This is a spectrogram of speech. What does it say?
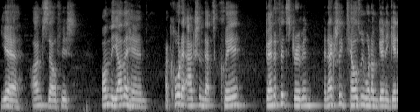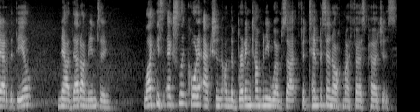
Yeah, I'm selfish. On the other hand, a call to action that's clear, benefits driven, and actually tells me what I'm going to get out of the deal, now that I'm into. Like this excellent call to action on the Bread Company website for 10% off my first purchase.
